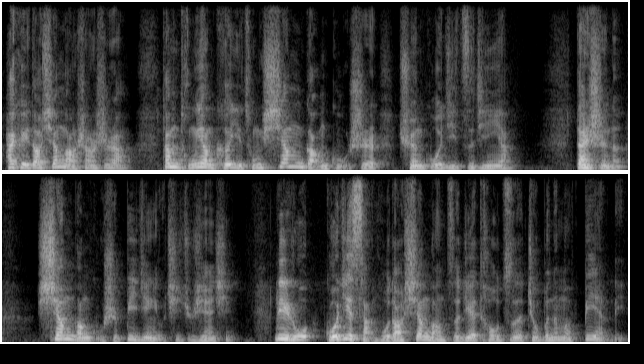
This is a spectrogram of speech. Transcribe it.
还可以到香港上市啊，他们同样可以从香港股市圈国际资金呀。但是呢，香港股市毕竟有其局限性，例如国际散户到香港直接投资就不那么便利，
